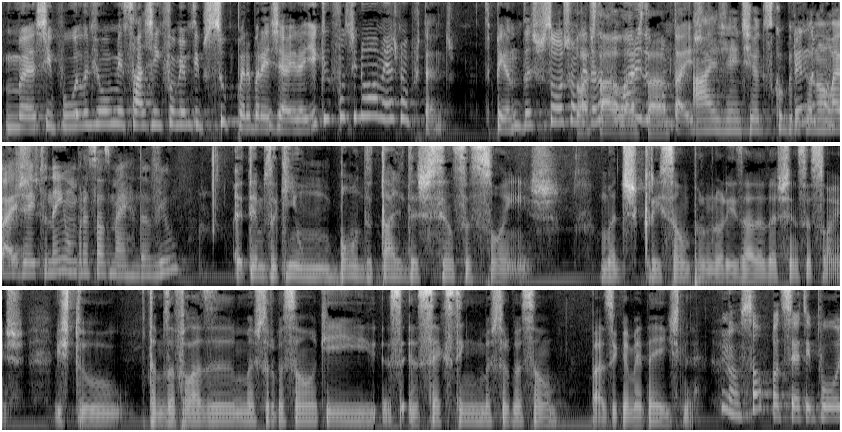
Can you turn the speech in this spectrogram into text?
Mas tipo, ele enviou uma mensagem que foi mesmo tipo super brejeira e aquilo funcionou a mesma, portanto. Depende das pessoas com quem estás a falar e do está. contexto. Ai, gente, eu descobri Depende que eu do não levo jeito nenhum pra essas merda, viu? Temos aqui um bom detalhe das sensações. Uma descrição pormenorizada das sensações. Isto, estamos a falar de masturbação aqui, se- sexting masturbação. Basicamente é isto, né? Não só, pode ser tipo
